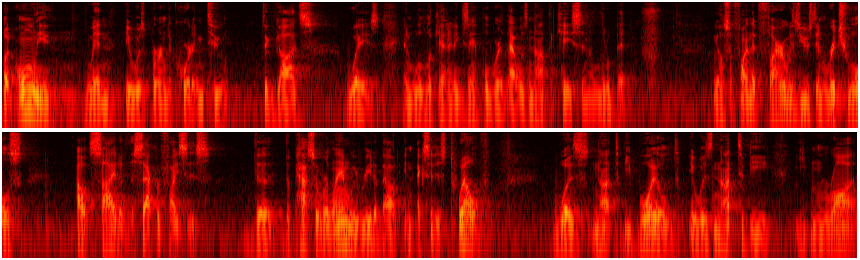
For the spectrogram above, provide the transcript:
but only when it was burned according to, to God's ways. And we'll look at an example where that was not the case in a little bit. We also find that fire was used in rituals outside of the sacrifices. The, the Passover lamb we read about in Exodus 12 was not to be boiled, it was not to be eaten raw.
